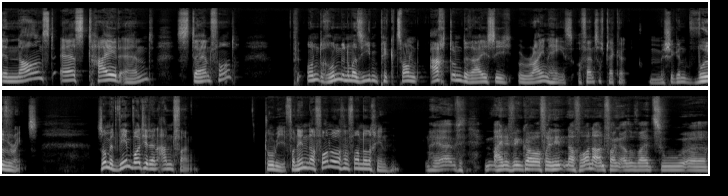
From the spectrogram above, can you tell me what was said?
announced as tight end Stanford. Und Runde Nummer 7, Pick 238, Ryan Hayes, Offensive Tackle, Michigan Wolverines. So, mit wem wollt ihr denn anfangen? Tobi, von hinten nach vorne oder von vorne nach hinten? Naja, meinetwegen können wir von hinten nach vorne anfangen, also weil zu, äh,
